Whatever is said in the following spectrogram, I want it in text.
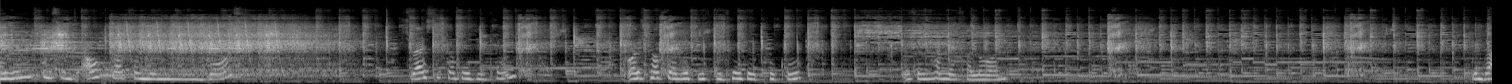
Die Gehilfen sind auch da von dem Boss. Ich weiß nicht, ob ihr die kennt. Oh, ich hoffe, er wird nicht getötet, Coco. Deswegen haben wir verloren. Bin da.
